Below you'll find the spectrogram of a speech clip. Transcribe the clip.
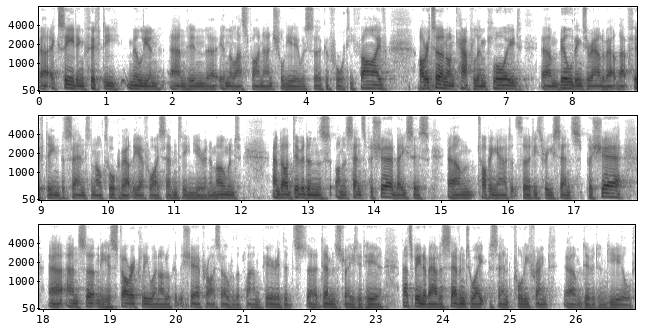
uh, exceeding 50 million, and in the last financial year was circa 45 million. Our return on capital employed um, building to around about that 15%, and I'll talk about the FY 2017 year in a moment. And our dividends on a cents per share basis, um, topping out at 0.33 per share. Uh, and certainly historically, when I look at the share price over the plan period that's uh, demonstrated here, that's been about a 7%-8% fully franked um, dividend yield.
